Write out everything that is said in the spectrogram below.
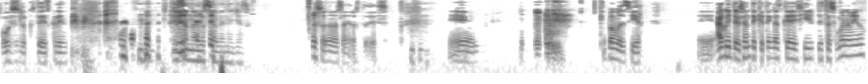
o eso es lo que ustedes creen. Eso no lo saben ellos. Eso no lo saben ustedes. Eh, ¿Qué podemos decir? Eh, ¿Algo interesante que tengas que decir de esta semana, amigo?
